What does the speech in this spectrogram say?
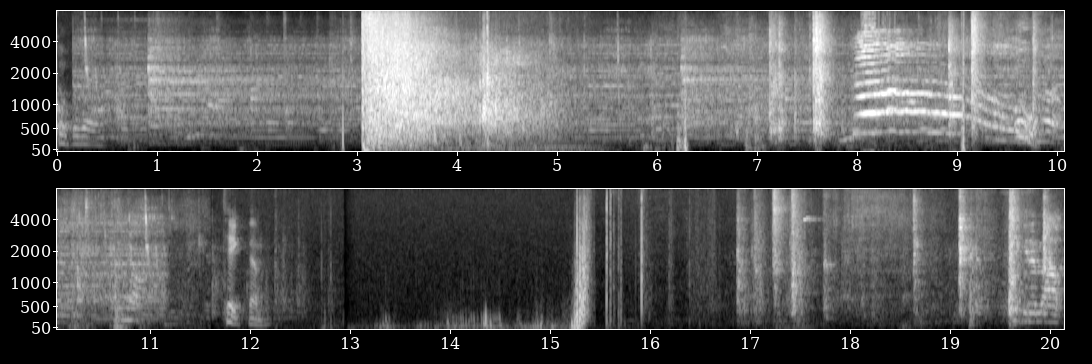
Over there. take them. Get them out.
